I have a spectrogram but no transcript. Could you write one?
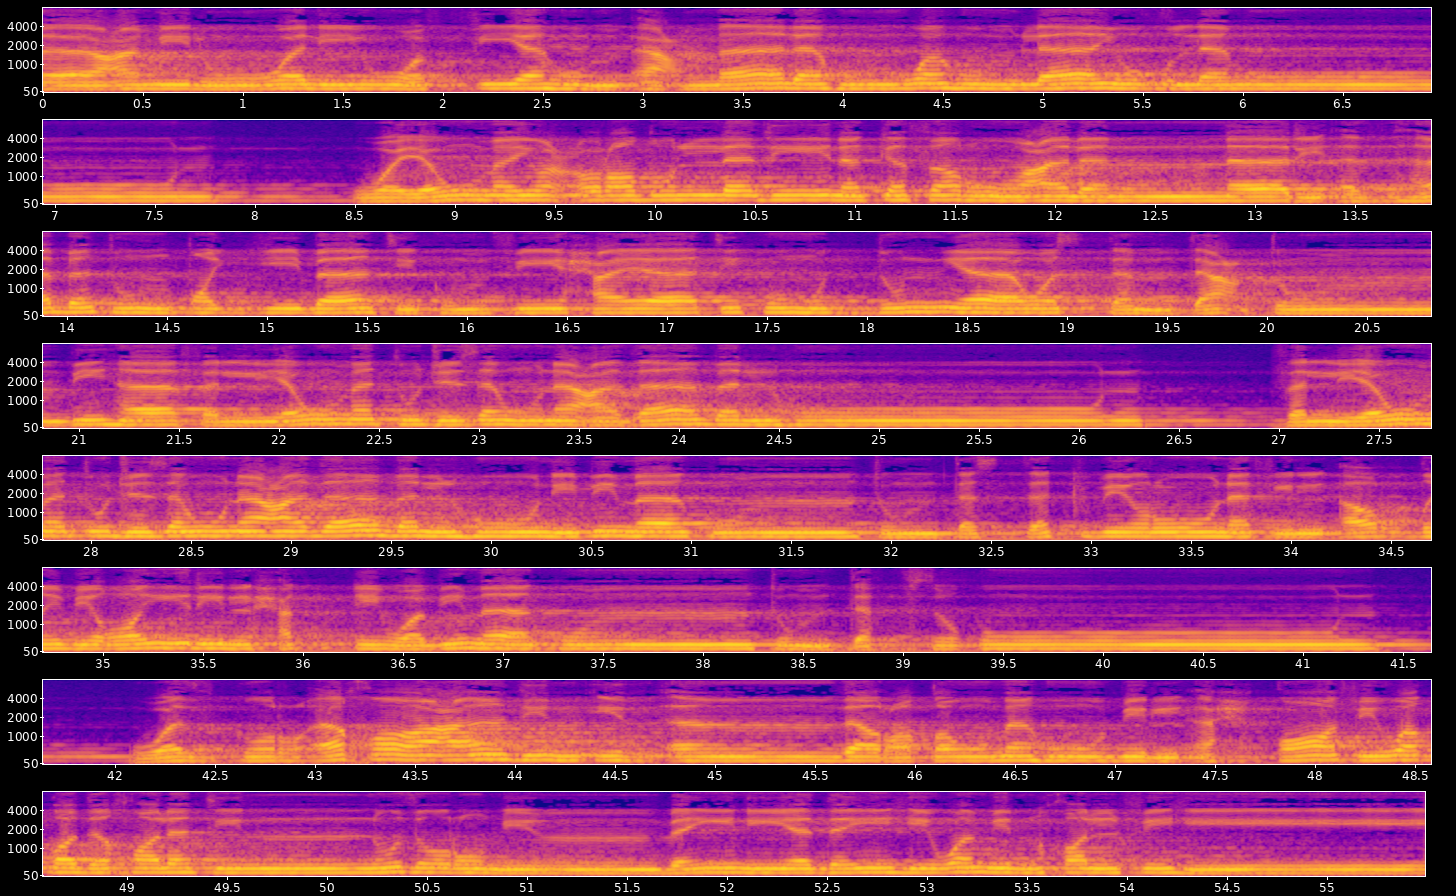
عملوا وليوفيهم أعمالهم وهم لا يظلمون. ويوم يعرض الذين كفروا على النار أذهبتم طيباتكم في حياتكم الدنيا واستمتعتم بها فاليوم تجزون عذاب الهون. فاليوم تجزون عذاب الهون بما كنتم تستكبرون في الأرض بغير الحق وبما كنتم تفسقون. واذكر أخا عاد إذ أنذر قومه بالأحقاف وقد خلت النذر من بين يديه ومن خلفه.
